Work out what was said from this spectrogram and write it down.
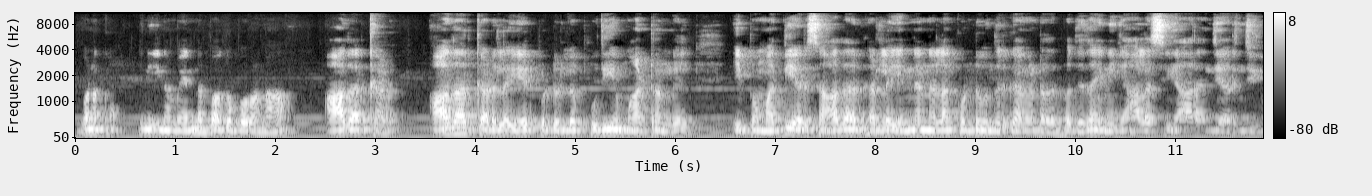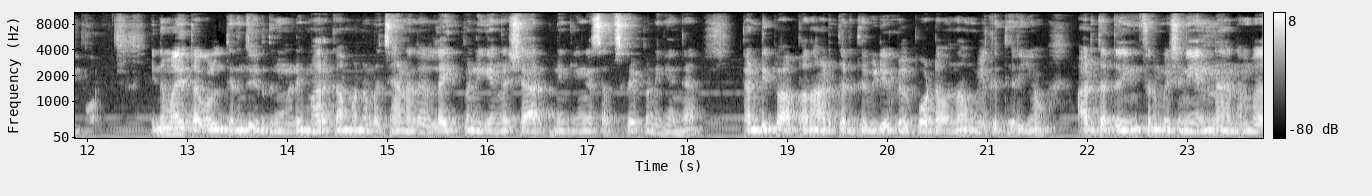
வணக்கம். இன்றைக்கி நம்ம என்ன பார்க்க போகிறோன்னா ஆதார் கார்டு ஆதார் கார்டில் ஏற்பட்டுள்ள புதிய மாற்றங்கள் இப்போ மத்திய அரசு ஆதார் கார்டில் என்னென்னலாம் கொண்டு வந்திருக்காங்கன்றதை பற்றி தான் இன்றைக்கி அலசி ஆராய்ஞ்சு அறிஞ்சிக்க போகிறோம் இந்த மாதிரி தகவல் தெரிஞ்சுக்கிறதுக்கு முன்னாடி மறக்காமல் நம்ம சேனலை லைக் பண்ணிக்கோங்க ஷேர் பண்ணிக்கோங்க சப்ஸ்கிரைப் பண்ணிக்கோங்க. கண்டிப்பாக அப்போ தான் அடுத்தடுத்த வீடியோக்கள் போட்டவங்க தான் உங்களுக்கு தெரியும். அடுத்தடுத்த இன்ஃபர்மேஷன் என்ன நம்ம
